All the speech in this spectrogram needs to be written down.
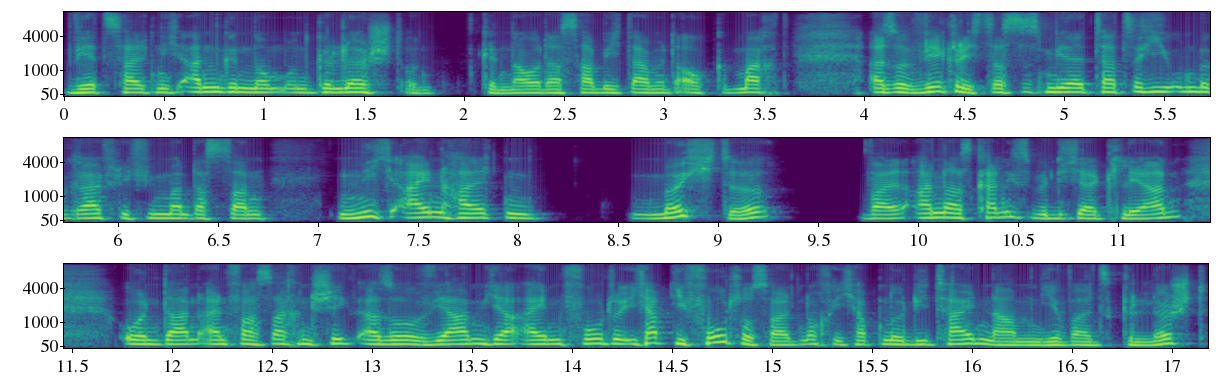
wird es halt nicht angenommen und gelöscht. Und genau das habe ich damit auch gemacht. Also wirklich, das ist mir tatsächlich unbegreiflich, wie man das dann nicht einhalten möchte, weil anders kann ich es mir nicht erklären und dann einfach Sachen schickt. Also wir haben hier ein Foto, ich habe die Fotos halt noch, ich habe nur die Teilnahmen jeweils gelöscht,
